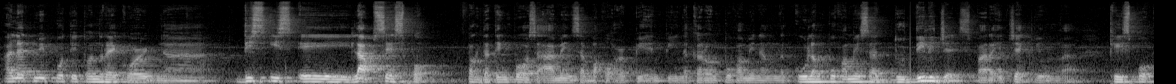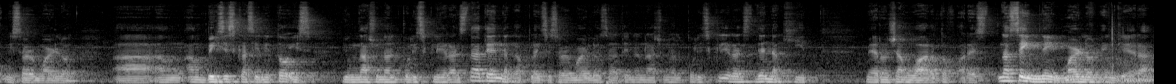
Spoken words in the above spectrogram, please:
Uh, let me put it on record na this is a lapses po pagdating po sa amin sa Bacoor PNP. Nagkaroon po kami ng, nagkulang po kami sa due diligence para i-check yung uh, case po ni Sir Marlon. Ah, ang, ang basis kasi nito is yung national police clearance natin, nag-apply si Sir Marlon sa atin ng national police clearance, then nag-hit. Meron siyang warrant of arrest na same name, Marlon Engera.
